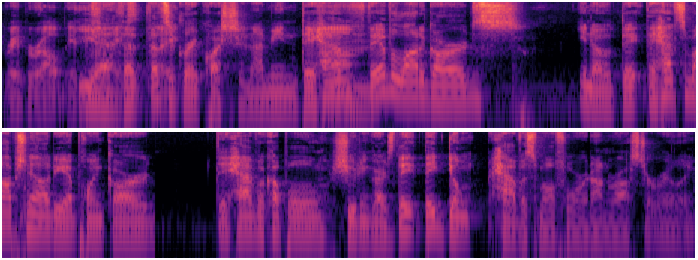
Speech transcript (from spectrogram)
Rae Burrell? Maybe yeah, that, that's like, a great question. I mean, they have um, they have a lot of guards. You know, they they have some optionality at point guard. They have a couple shooting guards. They they don't have a small forward on roster really.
